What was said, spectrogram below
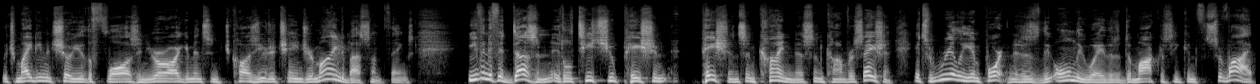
which might even show you the flaws in your arguments and cause you to change your mind about some things. Even if it doesn't, it'll teach you patient, patience and kindness in conversation. It's really important. It is the only way that a democracy can survive.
